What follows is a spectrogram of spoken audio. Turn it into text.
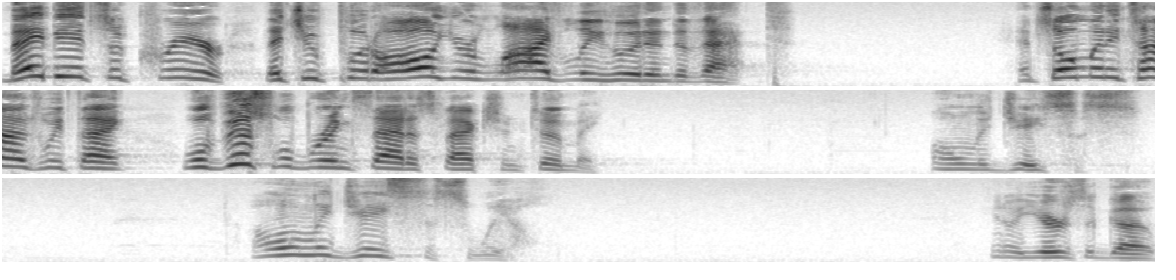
Maybe it's a career that you put all your livelihood into that. And so many times we think, well, this will bring satisfaction to me. Only Jesus. Only Jesus will. You know, years ago,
